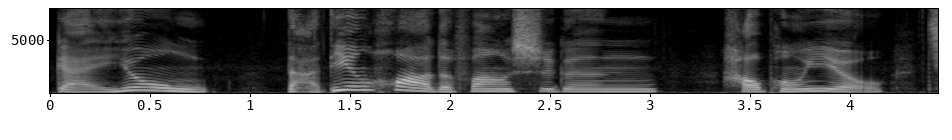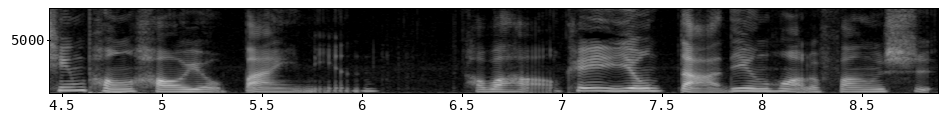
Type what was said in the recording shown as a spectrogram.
改用打电话的方式跟好朋友、亲朋好友拜年。好不好？可以用打电话的方式，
